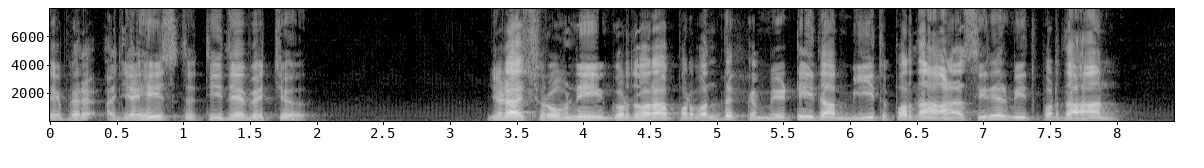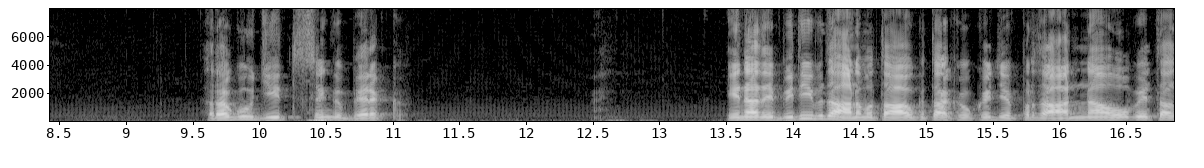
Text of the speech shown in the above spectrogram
ਤੇ ਫਿਰ ਅਜਿਹੀ ਸਥਿਤੀ ਦੇ ਵਿੱਚ ਜਿਹੜਾ ਸ਼੍ਰੋਮਣੀ ਗੁਰਦੁਆਰਾ ਪ੍ਰਬੰਧਕ ਕਮੇਟੀ ਦਾ ਮੀਤ ਪ੍ਰਧਾਨ ਹੈ ਸੀਨੀਅਰ ਮੀਤ ਪ੍ਰਧਾਨ ਰਘੂਜੀਤ ਸਿੰਘ ਵਿਰਕ, ਇਹਨਾਂ ਦੇ ਵਿਧੀ ਵਿਧਾਨ ਮੁਤਾਬਕ ਤਾਂ ਕਿਉਂਕਿ ਜੇ ਪ੍ਰਧਾਨ ਨਾ ਹੋਵੇ ਤਾਂ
